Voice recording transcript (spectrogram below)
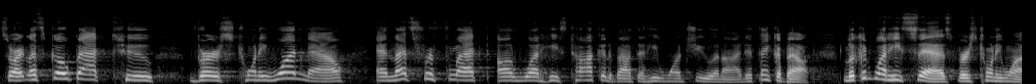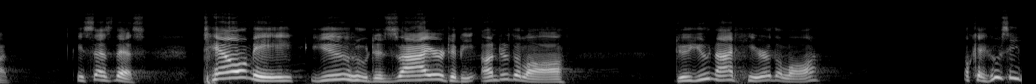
So, all right, let's go back to verse 21 now, and let's reflect on what he's talking about that he wants you and I to think about. Look at what he says, verse 21. He says this Tell me, you who desire to be under the law, do you not hear the law? Okay, who's he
